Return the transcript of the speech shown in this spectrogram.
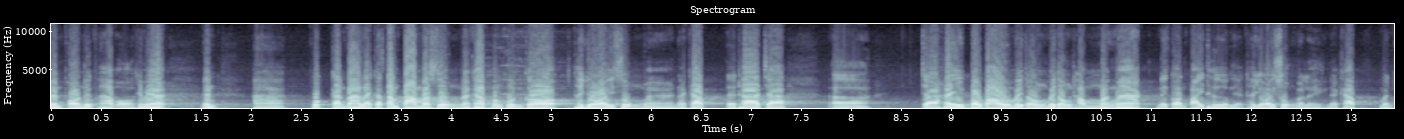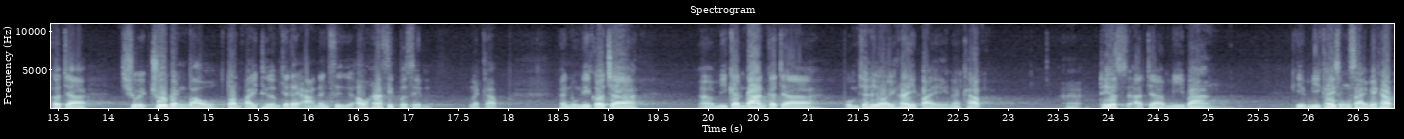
นั้นพอนึกภาพออกใช่ไหมฮะนั้นอ่าพวกการบ้านอะไรก็ตามตามๆมาส่งนะครับ บางคนก็ทยอยส่งมานะครับ แต่ถ้าจะาจะให้เบาๆไม่ต้องไม่ต้องทำมากๆ ในตอนปลายเทอมเนี่ยทยอยส่งมาเลยนะครับ มันก็จะช่วยช่วยแบ่งเบาตอนปลายเทอมจะได้อ่านหนังสือเอา 50% นะครับงั้นตรงนี้ก็จะมีการบ้านก็จะผมจะทยอยให้ไปนะครับเทสอาจจะมีบ้างโอเคมีใครสงสัยไหมครับ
